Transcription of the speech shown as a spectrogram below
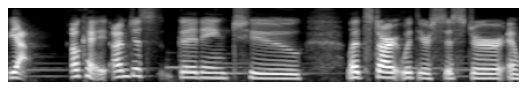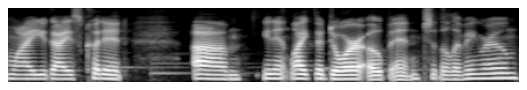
yeah. Okay. I'm just getting to let's start with your sister and why you guys couldn't, um, you didn't like the door open to the living room.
